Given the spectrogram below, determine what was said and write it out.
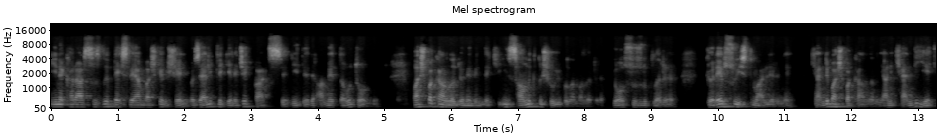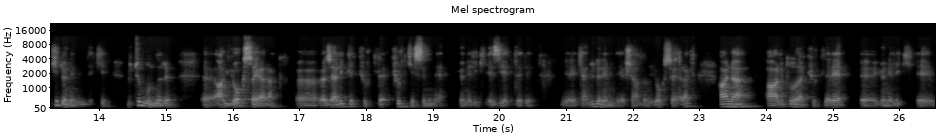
yine kararsızlığı besleyen başka bir şey, özellikle Gelecek Partisi lideri Ahmet Davutoğlu, Başbakanlığı dönemindeki insanlık dışı uygulamaları, yolsuzlukları, görev suistimallerini, kendi başbakanlığını yani kendi yetki dönemindeki bütün bunları e, yok sayarak e, özellikle Kürtle, Kürt kesimine yönelik eziyetleri e, kendi döneminde yaşandığını yok sayarak hala ağırlıklı olarak Kürtlere e, yönelik e,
